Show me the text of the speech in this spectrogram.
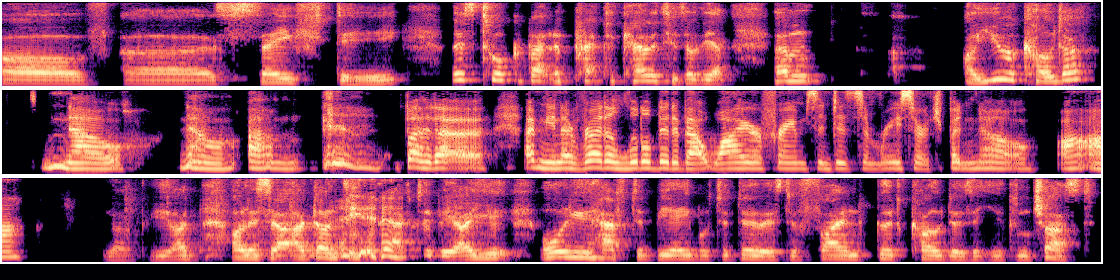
of uh, safety, let's talk about the practicalities of the app. Um, are you a coder? No, no. Um, but uh, I mean, I read a little bit about wireframes and did some research, but no, uh uh-uh. uh no, you, I, honestly, I don't think you have to be. You? All you have to be able to do is to find good coders that you can trust.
